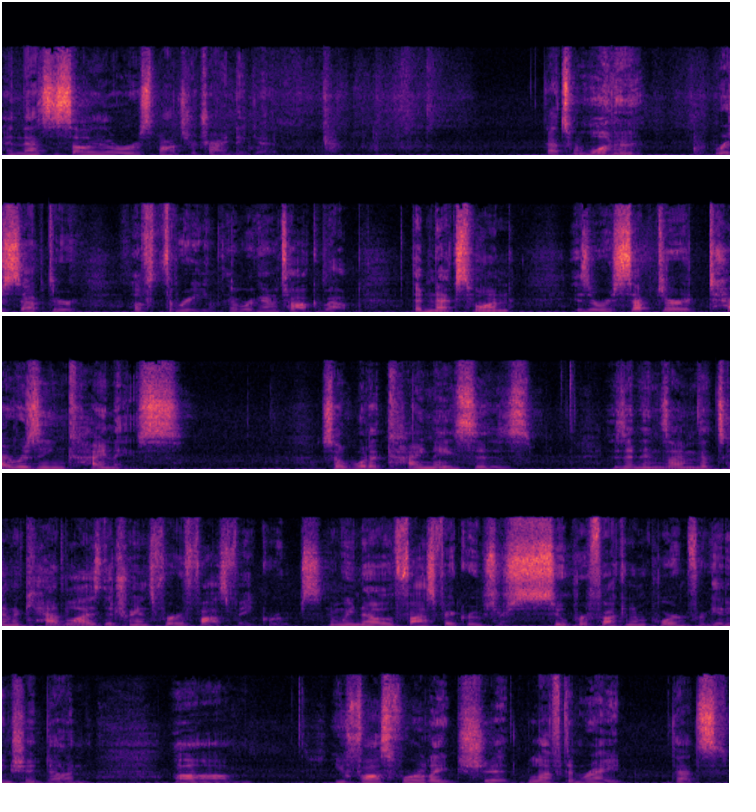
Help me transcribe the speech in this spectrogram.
and that's the cellular response you're trying to get. That's one receptor of three that we're going to talk about. The next one is a receptor tyrosine kinase. So, what a kinase is, is an enzyme that's going to catalyze the transfer of phosphate groups. And we know phosphate groups are super fucking important for getting shit done. Um, you phosphorylate shit left and right. That's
